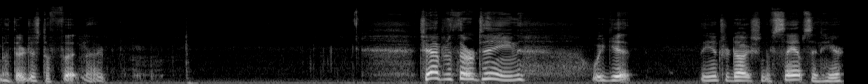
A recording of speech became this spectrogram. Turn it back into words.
but they're just a footnote. Chapter 13, we get the introduction of Samson here.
